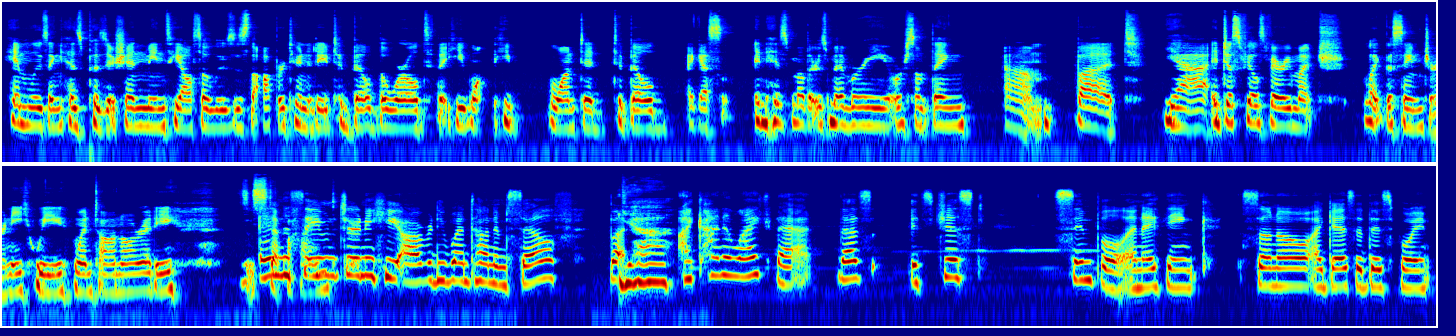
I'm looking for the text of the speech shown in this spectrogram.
him losing his position means he also loses the opportunity to build the world that he wa- he wanted to build, I guess in his mother's memory or something. Um, but yeah, it just feels very much like the same journey we went on already. It's a step and the behind. same journey he already went on himself. But yeah, I kind of like that. That's it's just simple, and I think Sono, I guess at this point,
